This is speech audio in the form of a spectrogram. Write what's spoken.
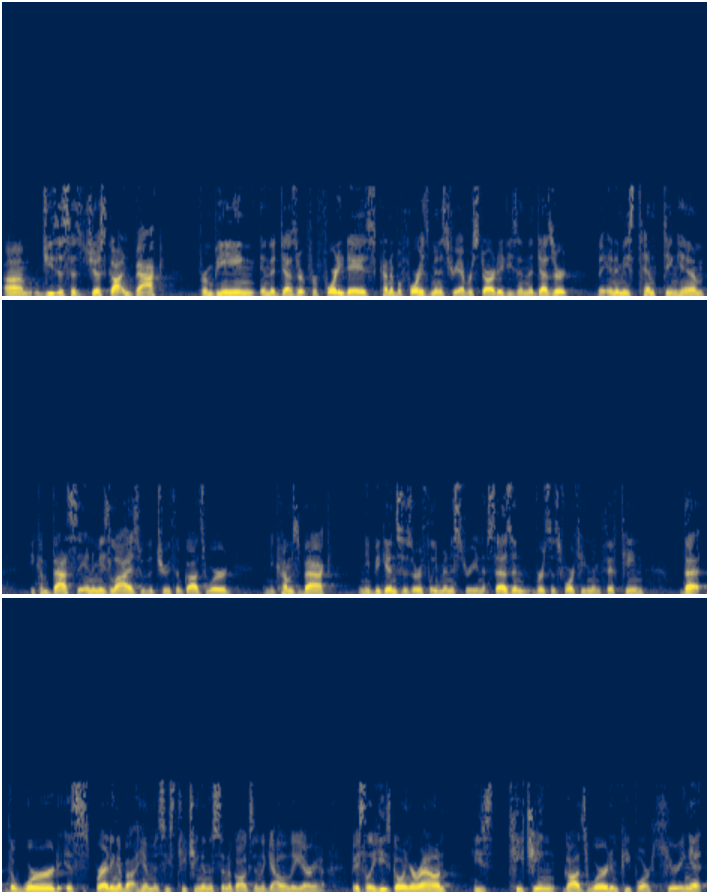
um, Jesus has just gotten back from being in the desert for 40 days, kind of before his ministry ever started. He's in the desert. The enemy's tempting him. He combats the enemy's lies with the truth of God's word, and he comes back and he begins his earthly ministry. And it says in verses 14 and 15 that the word is spreading about him as he's teaching in the synagogues in the Galilee area. Basically, he's going around, he's teaching God's word, and people are hearing it,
